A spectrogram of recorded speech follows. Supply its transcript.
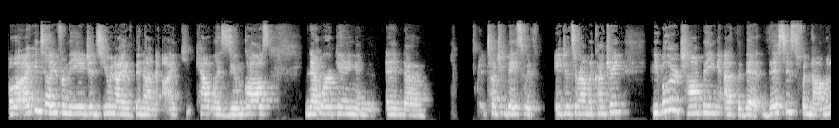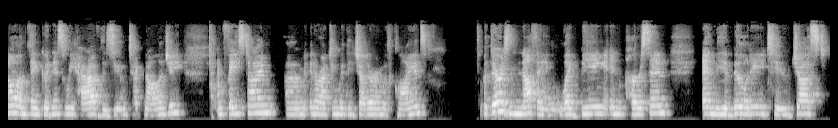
Well, I can tell you from the agents, you and I have been on countless Zoom calls, networking, and and uh, touching base with agents around the country, people are chomping at the bit. This is phenomenal, and thank goodness we have the Zoom technology and FaceTime um, interacting with each other and with clients. But there is nothing like being in person and the ability to just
